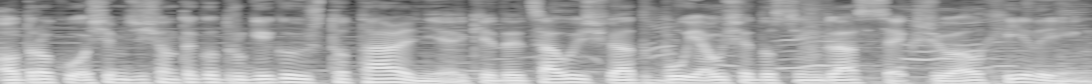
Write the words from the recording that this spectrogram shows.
Od roku 82 już totalnie, kiedy cały świat bujał się do singla Sexual Healing.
